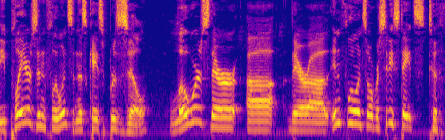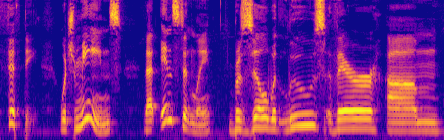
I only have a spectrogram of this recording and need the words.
the player's influence, in this case Brazil, lowers their uh, their uh, influence over city states to 50, which means that instantly Brazil would lose their um,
